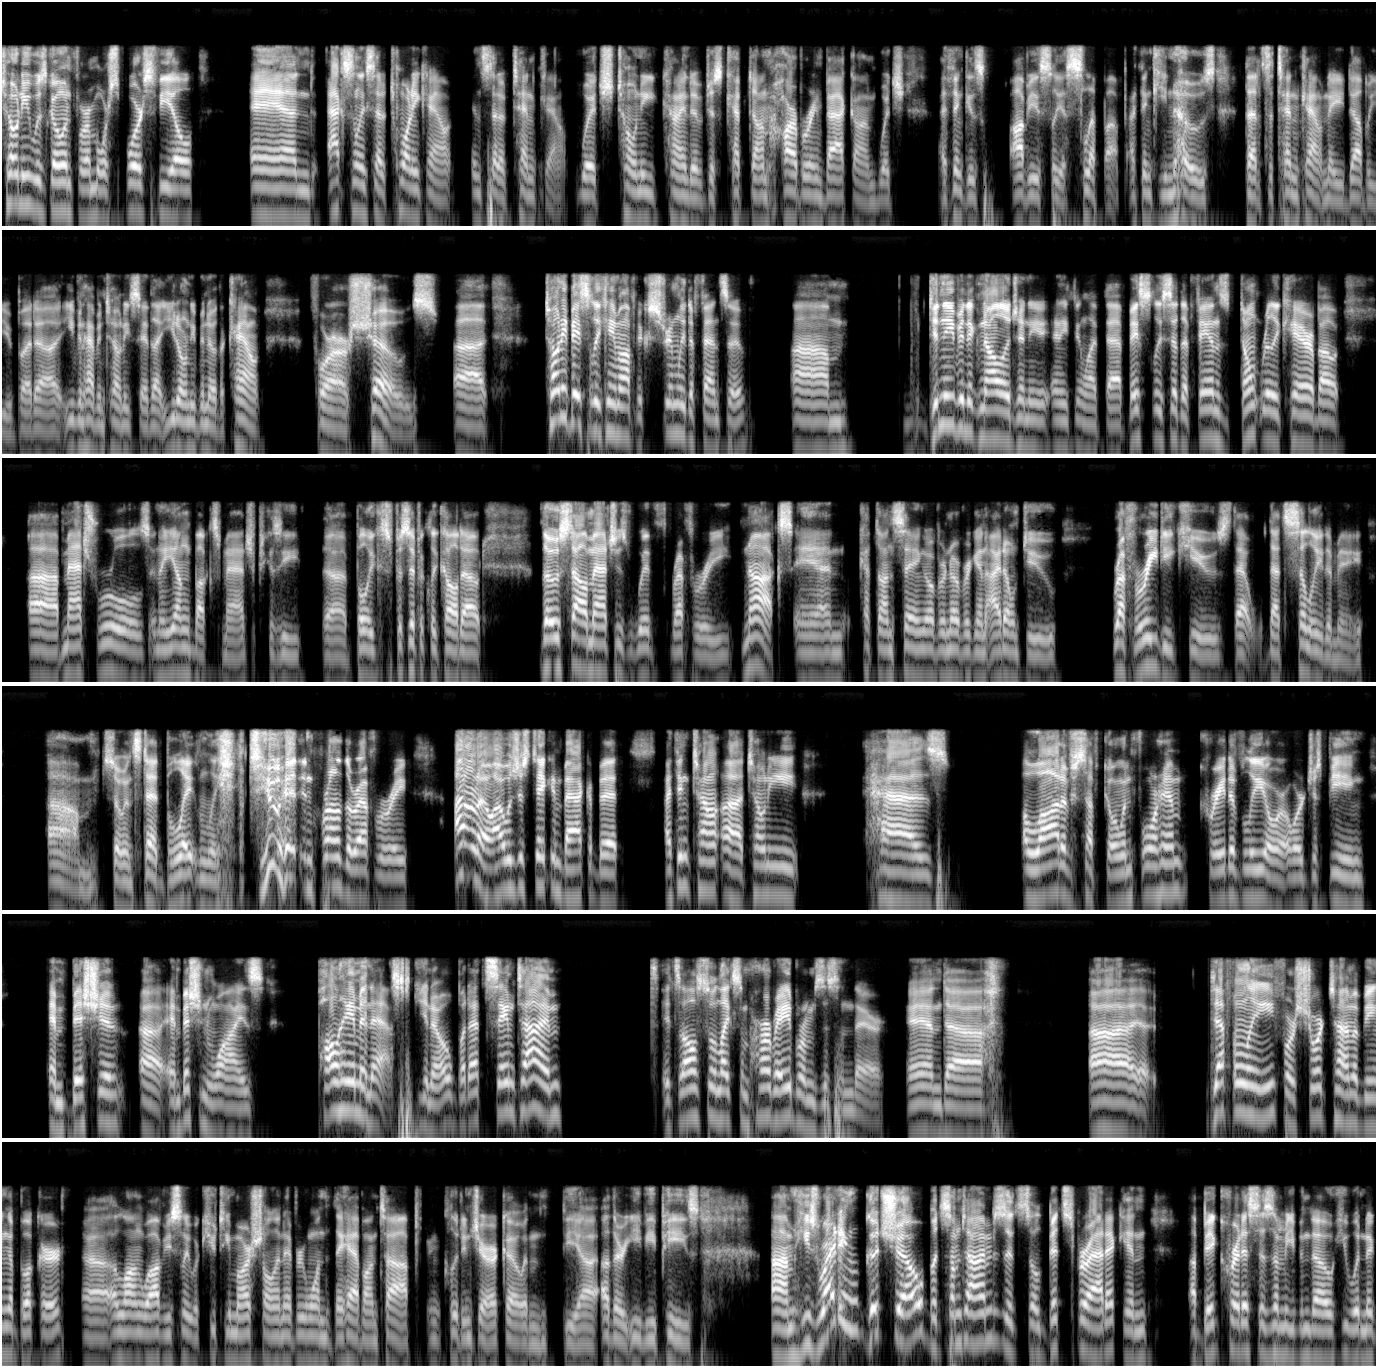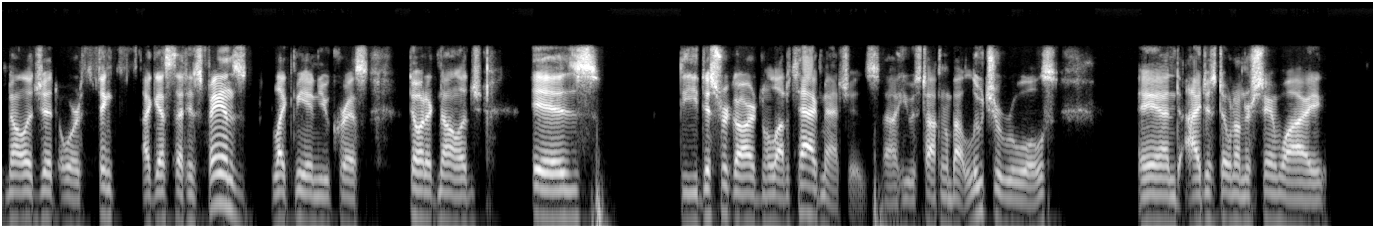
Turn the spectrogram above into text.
Tony was going for a more sports feel and accidentally said a 20 count instead of 10 count, which Tony kind of just kept on harboring back on, which I think is obviously a slip up. I think he knows that it's a 10 count in AEW, but uh, even having Tony say that you don't even know the count for our shows. Uh, Tony basically came off extremely defensive. Um, didn't even acknowledge any anything like that. Basically said that fans don't really care about uh, match rules in a Young Bucks match because he uh, Bully specifically called out those style matches with referee Knox and kept on saying over and over again, "I don't do referee DQs. That that's silly to me." Um, so instead, blatantly do it in front of the referee. I don't know. I was just taken back a bit. I think To- uh, Tony has a lot of stuff going for him creatively or or just being ambition uh, ambition wise Paul Heyman esque, you know, but at the same time, it's also like some Herb Abrams is in there. And uh uh definitely for a short time of being a booker, uh, along obviously with QT Marshall and everyone that they have on top, including Jericho and the uh, other EVPs. Um, he's writing good show, but sometimes it's a bit sporadic and a big criticism, even though he wouldn't acknowledge it or think, I guess, that his fans, like me and you, Chris, don't acknowledge, is the disregard in a lot of tag matches. Uh, he was talking about lucha rules, and I just don't understand why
